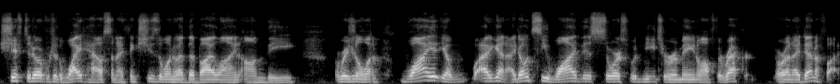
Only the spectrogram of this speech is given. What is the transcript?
shifted over to the White House. And I think she's the one who had the byline on the original one. Why, you know, again, I don't see why this source would need to remain off the record or unidentified.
